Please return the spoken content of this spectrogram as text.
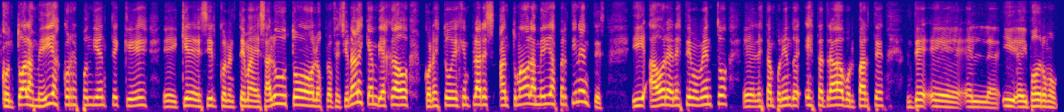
con todas las medidas correspondientes, que eh, quiere decir con el tema de salud, todos los profesionales que han viajado con estos ejemplares han tomado las medidas pertinentes y ahora en este momento eh, le están poniendo esta traba por parte del hipódromo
